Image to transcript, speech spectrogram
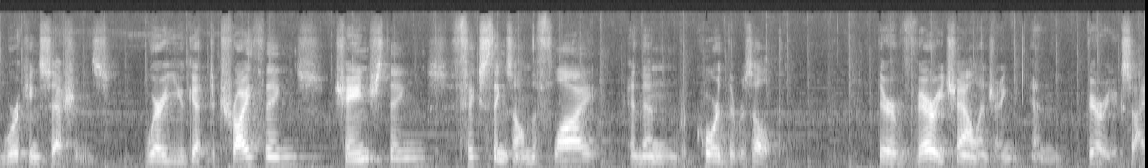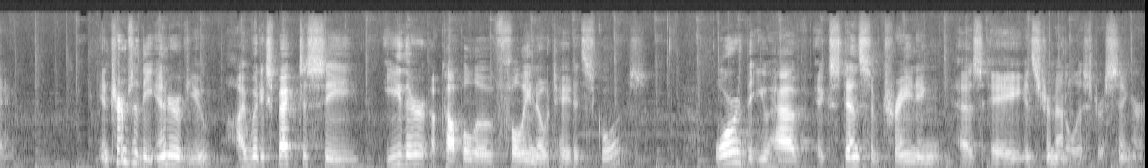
working sessions where you get to try things, change things, fix things on the fly, and then record the result. They're very challenging and very exciting. In terms of the interview, I would expect to see either a couple of fully notated scores or that you have extensive training as a instrumentalist or singer.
